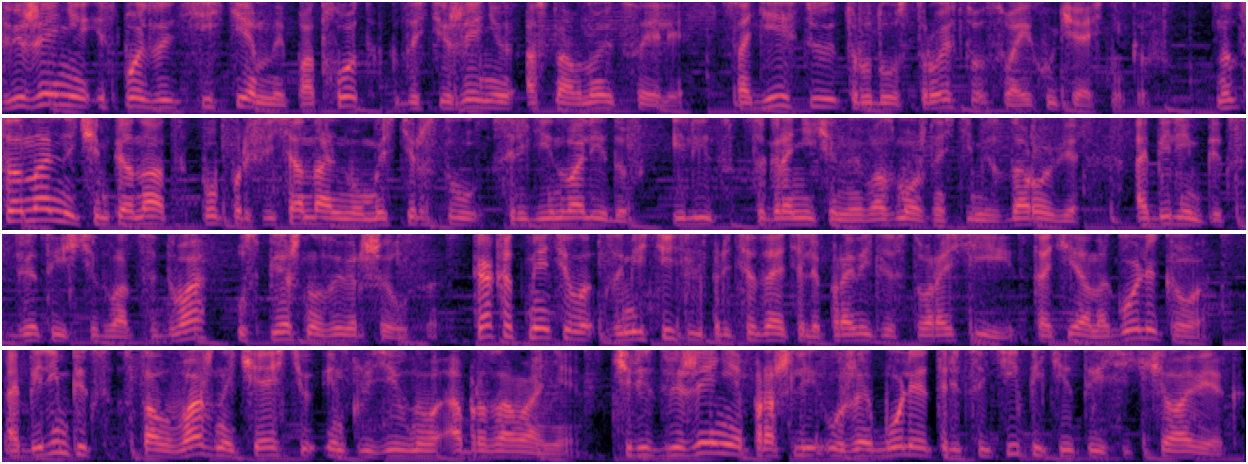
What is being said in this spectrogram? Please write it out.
Движение использует системный подход к достижению основной цели – содействию трудоустройству своих участников. Национальный чемпионат по профессиональному мастерству среди инвалидов и лиц с ограниченными возможностями здоровья «Абилимпикс-2022» успешно завершился. Как отметила заместитель председателя правительства России Татьяна Голикова, «Абилимпикс» стал важной частью инклюзивного образования. Через движение прошли уже более 35 тысяч человек.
